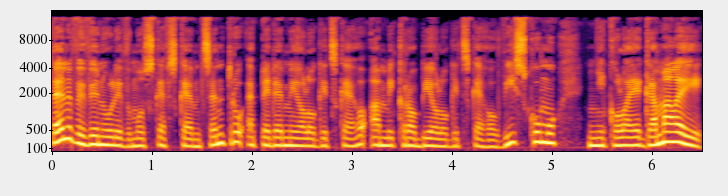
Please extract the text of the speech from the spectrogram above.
Ten vyvinuli v Moskevském centru epidemiologického a mikrobiologického výzkumu Nikolaje Gamaleji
